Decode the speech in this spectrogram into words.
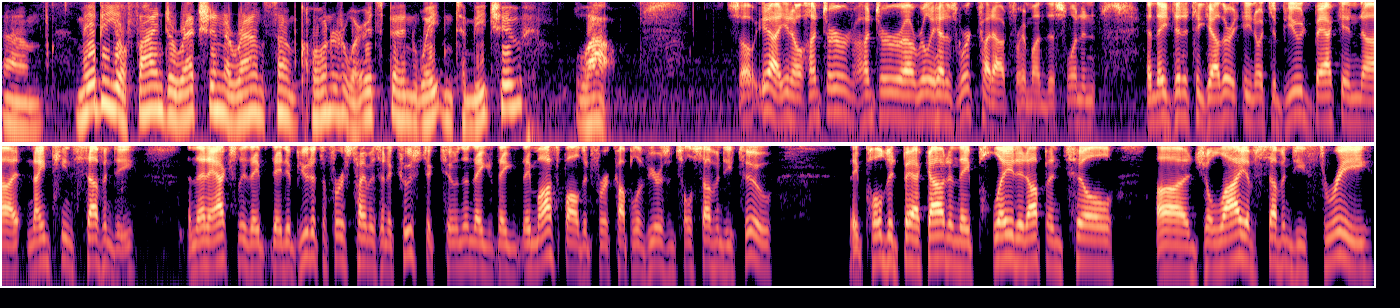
Um, maybe you'll find direction around some corner where it's been waiting to meet you. Wow. So yeah, you know Hunter Hunter uh, really had his work cut out for him on this one, and and they did it together. You know, it debuted back in uh, 1970. And then actually they, they debuted it the first time as an acoustic tune. Then they, they, they mothballed it for a couple of years until 72. They pulled it back out and they played it up until uh, July of 73.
